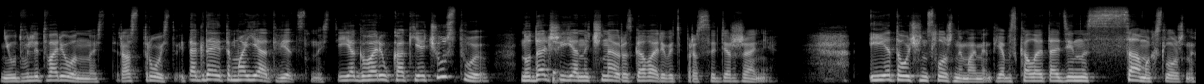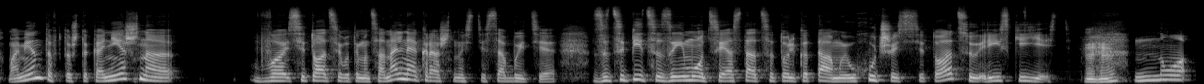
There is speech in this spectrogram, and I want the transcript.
неудовлетворенность, расстройство. И тогда это моя ответственность. И я говорю, как я чувствую, но дальше я начинаю разговаривать про содержание. И это очень сложный момент. Я бы сказала, это один из самых сложных моментов, потому что, конечно, в ситуации вот эмоциональной окрашенности события зацепиться за эмоции остаться только там и ухудшить ситуацию, риски есть. Угу. Но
